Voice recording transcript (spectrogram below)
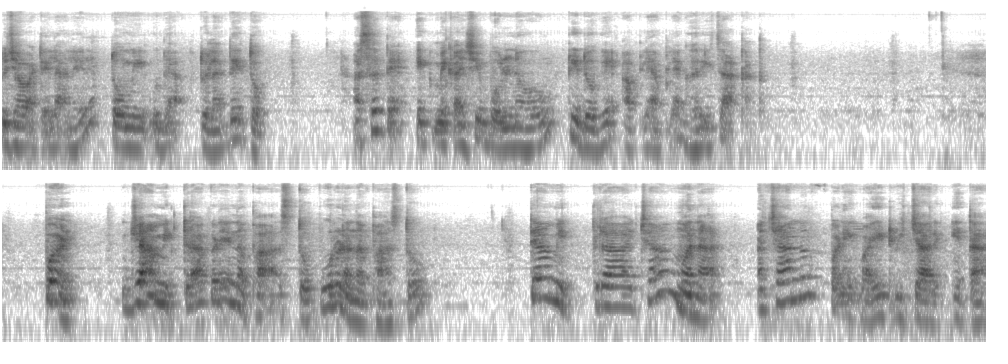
तुझ्या वाटेला आले तो मी उद्या तुला देतो. असं ते एकमेकांशी बोलणं होऊन ती दोघे आपल्या आपल्या घरी जातात. पण ज्या मित्राकडे नफा असतो पूर्ण नफा असतो त्या मित्राच्या मनात अचानकपणे वाईट विचार येतात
